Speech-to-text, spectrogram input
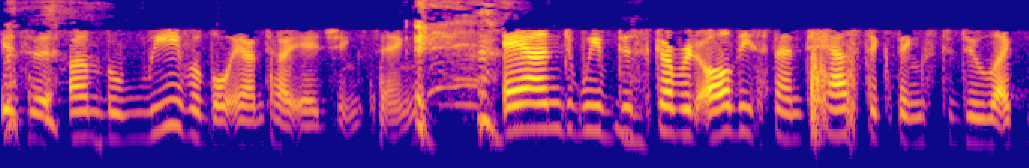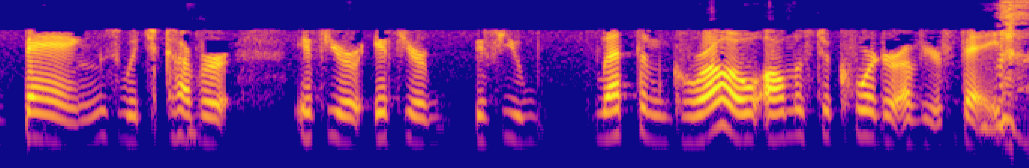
is an unbelievable anti-aging thing. and we've discovered all these fantastic things to do like bangs which cover if you're if you're if you let them grow almost a quarter of your face.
